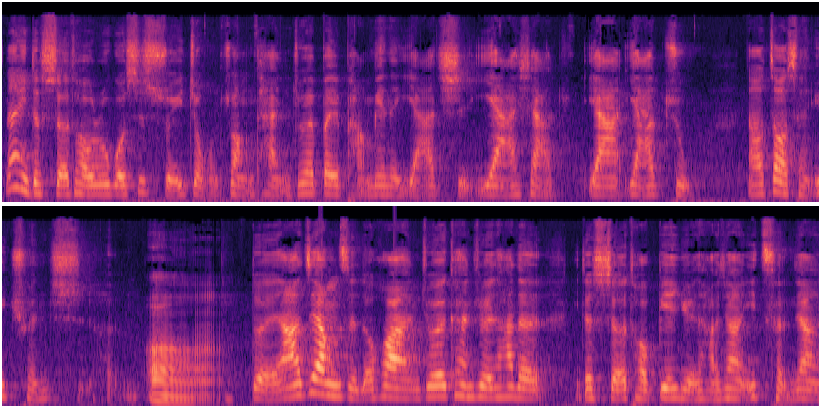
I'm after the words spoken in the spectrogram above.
那你的舌头如果是水肿的状态，你就会被旁边的牙齿压下压压住，然后造成一圈齿痕。嗯，对，然后这样子的话，你就会看出来它的你的舌头边缘好像一层这样，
